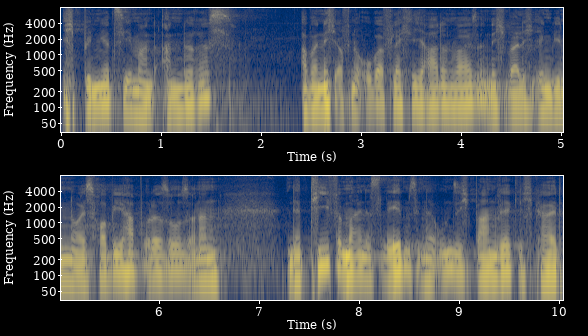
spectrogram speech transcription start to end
ich bin jetzt jemand anderes, aber nicht auf eine oberflächliche Art und Weise, nicht weil ich irgendwie ein neues Hobby habe oder so, sondern in der Tiefe meines Lebens, in der unsichtbaren Wirklichkeit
